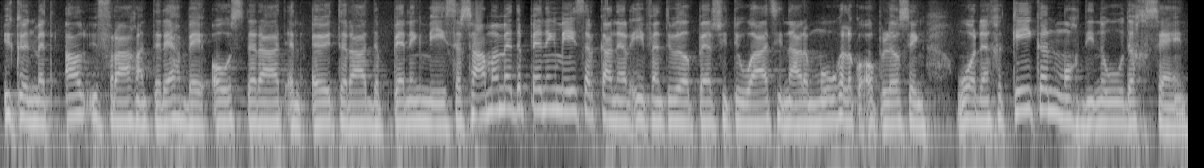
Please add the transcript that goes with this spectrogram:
U kunt met al uw vragen terecht bij Oosterraad en uiteraard de penningmeester. Samen met de penningmeester kan er eventueel per situatie naar een mogelijke oplossing worden gekeken, mocht die nodig zijn.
